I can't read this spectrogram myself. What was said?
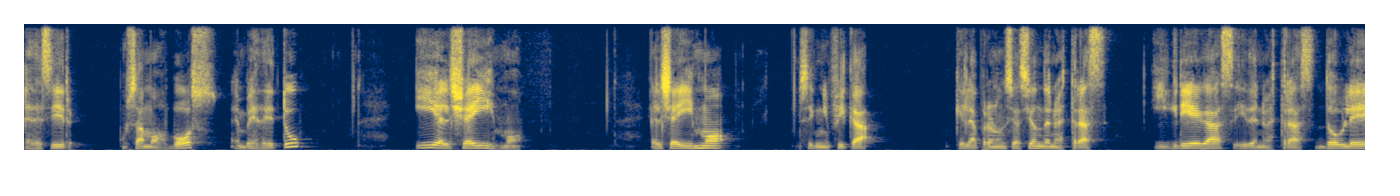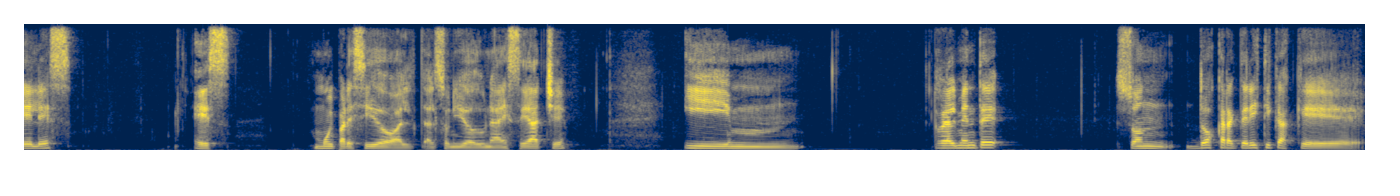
es decir, usamos vos en vez de tú, y el yeísmo. El yeísmo significa que la pronunciación de nuestras Y y de nuestras doble Ls es muy parecido al, sonido de una SH. Y mm, realmente son dos características que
